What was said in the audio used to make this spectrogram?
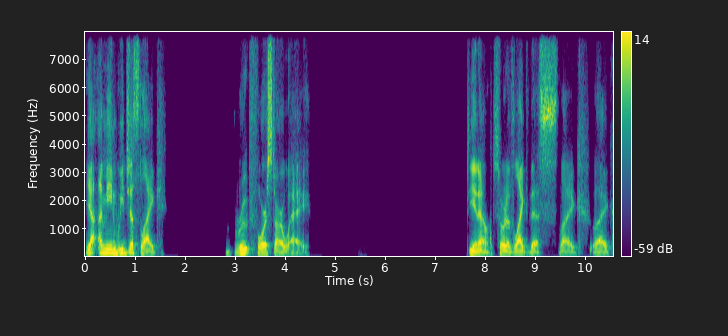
yeah, I mean, we just like brute forced our way, you know, sort of like this, like, like,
